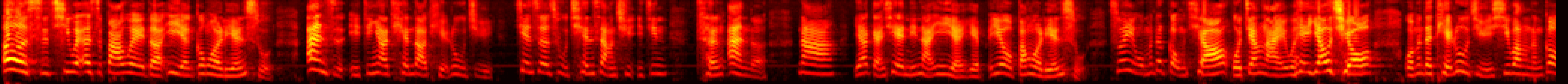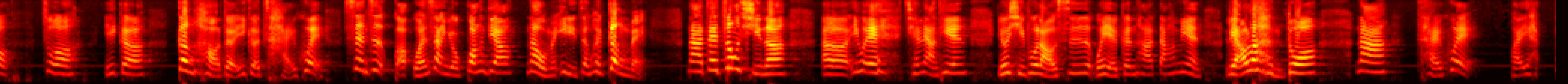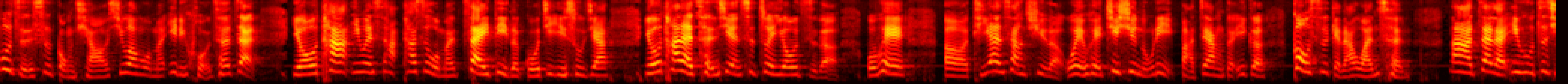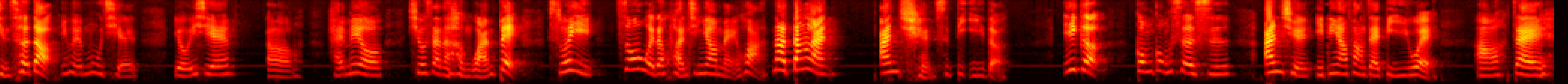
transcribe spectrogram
二十七位、二十八位的议员跟我联署，案子已经要迁到铁路局建设处迁上去，已经成案了。那也要感谢林南议员，也也有帮我联署。所以我们的拱桥，我将来我会要求我们的铁路局，希望能够做一个。更好的一个彩绘，甚至晚上有光雕，那我们义里镇会更美。那在中期呢？呃，因为前两天尤喜福老师，我也跟他当面聊了很多。那彩绘还不只是拱桥，希望我们义里火车站由他，因为是他他是我们在地的国际艺术家，由他来呈现是最优质的。我会呃提案上去了，我也会继续努力把这样的一个构思给他完成。那再来义务自行车道，因为目前有一些呃还没有修缮的很完备，所以周围的环境要美化。那当然安全是第一的，一个公共设施安全一定要放在第一位啊。在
